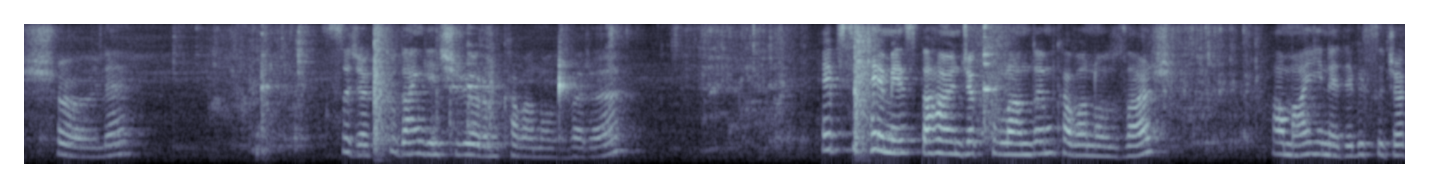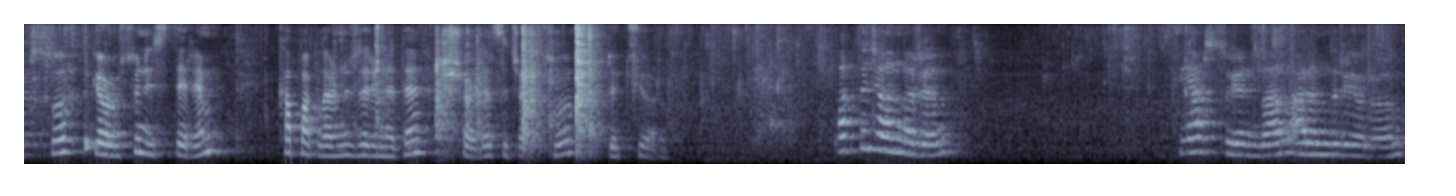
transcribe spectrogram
şöyle sıcak sudan geçiriyorum kavanozları. Hepsi temiz. Daha önce kullandığım kavanozlar. Ama yine de bir sıcak su görsün isterim. Kapakların üzerine de şöyle sıcak su döküyorum. Patlıcanların siyah suyundan arındırıyorum.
